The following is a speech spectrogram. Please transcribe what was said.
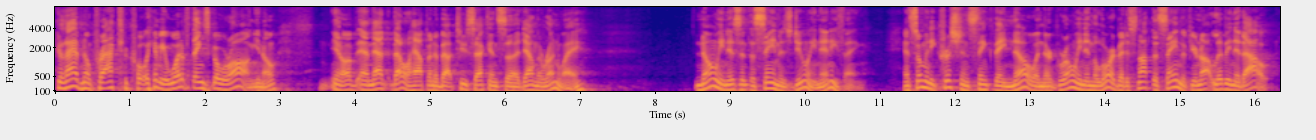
because I have no practical. I mean, what if things go wrong? You know, you know, and that that'll happen about two seconds uh, down the runway. Knowing isn't the same as doing anything. And so many Christians think they know and they're growing in the Lord, but it's not the same if you're not living it out.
